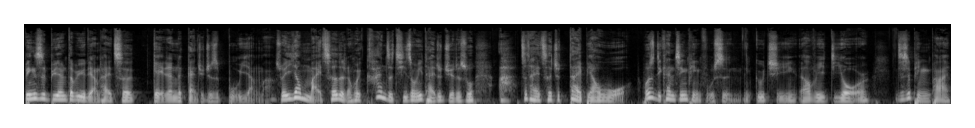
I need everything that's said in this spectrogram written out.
宾士 BMW 两台车给人的感觉就是不一样嘛。所以要买车的人会看着其中一台就觉得说啊，这台车就代表我。或是你看精品服饰，你 Gucci、LV、Dior 这些品牌。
